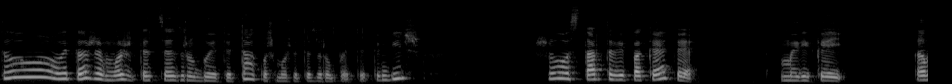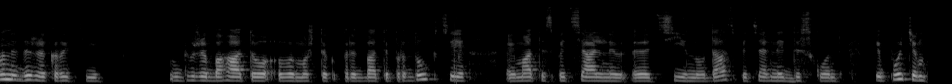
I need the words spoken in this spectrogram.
то ви теж можете це зробити. Також можете зробити. Тим більше, що стартові пакети Kay, а вони дуже круті. Дуже багато ви можете придбати продукції і мати спеціальну е, ціну, да, спеціальний дисконт. І потім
